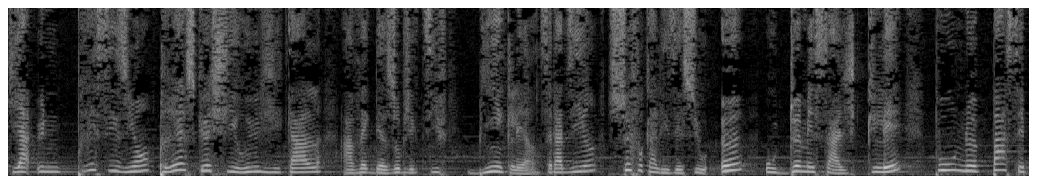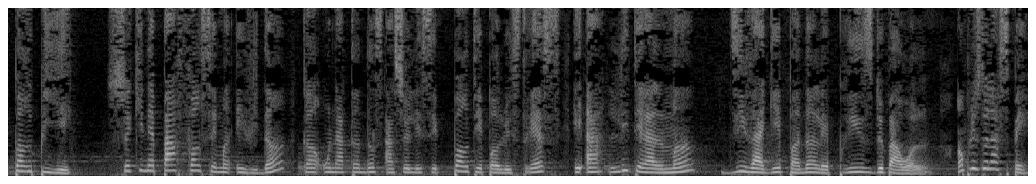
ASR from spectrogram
qui a une précision presque chirurgicale avec des objectifs bien clairs, c'est-à-dire se focaliser sur un ou deux messages clés pour ne pas s'éparpiller. Ce qui n'est pas forcément évident quand on a tendance à se laisser porter par le stress et à littéralement divaguer pendant les prises de parole. En plus de l'aspect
